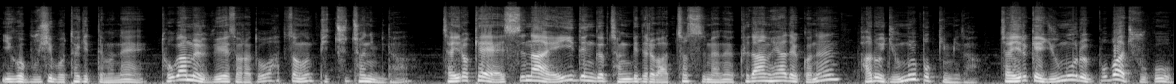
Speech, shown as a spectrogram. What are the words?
이거 무시 못하기 때문에 도감을 위해서라도 합성은 비추천입니다. 자 이렇게 S나 A등급 장비들을 맞췄으면 그 다음 해야 될 거는 바로 유물 뽑기입니다 자 이렇게 유물을 뽑아주고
